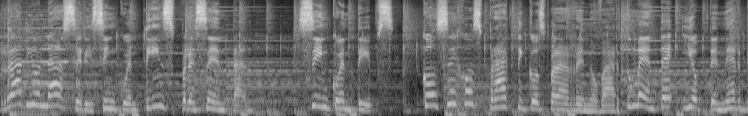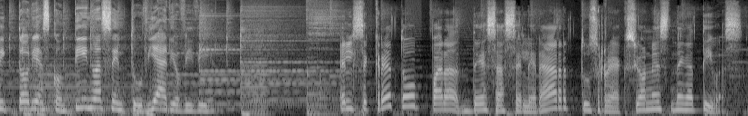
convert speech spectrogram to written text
Radio Láser y 5 en Teens presentan 5 en Tips. Consejos prácticos para renovar tu mente y obtener victorias continuas en tu diario vivir. El secreto para desacelerar tus reacciones negativas.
